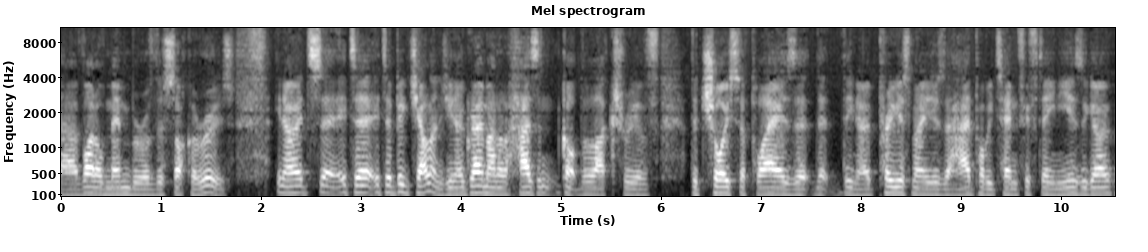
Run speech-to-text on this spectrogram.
uh, vital member of the Socceroos. You know, it's a, it's a it's a big challenge. You know, Graham Arnold hasn't got the luxury of the choice of players that, that you know previous managers have had probably 10, 15 years ago,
